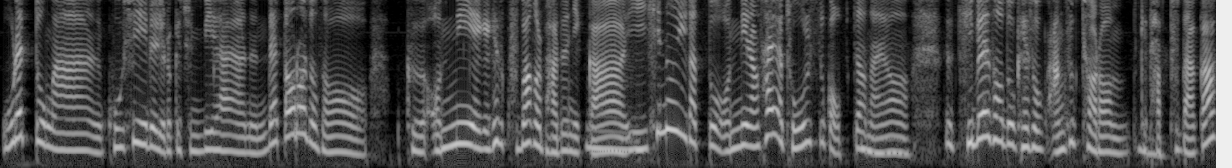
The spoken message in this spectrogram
오랫동안 고시를 이렇게 준비해야 하는데 떨어져서 그 언니에게 계속 구박을 받으니까 음. 이 신우이가 또 언니랑 사이가 좋을 수가 없잖아요. 음. 그래서 집에서도 계속 앙숙처럼 이렇게 음. 다투다가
